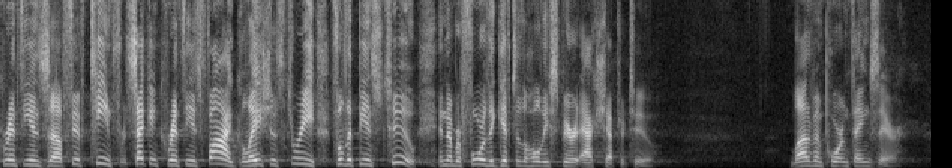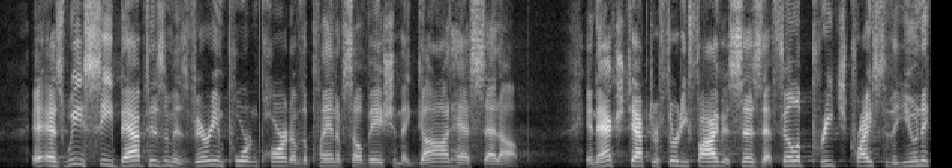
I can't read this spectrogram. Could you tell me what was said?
Corinthians uh, 15, 2 Corinthians 5, Galatians 3, Philippians 2. And number four, the gift of the Holy Spirit, Acts chapter 2. A lot of important things there. As we see, baptism is a very important part of the plan of salvation that God has set up. In Acts chapter 35, it says that Philip preached Christ to the eunuch,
